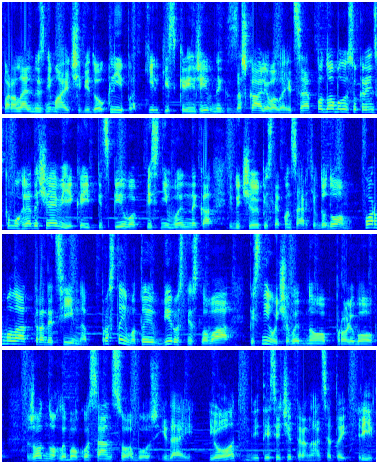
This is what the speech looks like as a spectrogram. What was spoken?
паралельно знімаючи відеокліпи. Кількість крінжів в них зашкалювала, і це подобалось українському глядачеві, який підспівав пісні винника, ідучи після концертів додому. Формула традиційна, простий мотив, вірусні слова, пісні, очевидно, про любов, жодного глибокого сенсу або ж ідеї. І от 2013 рік.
